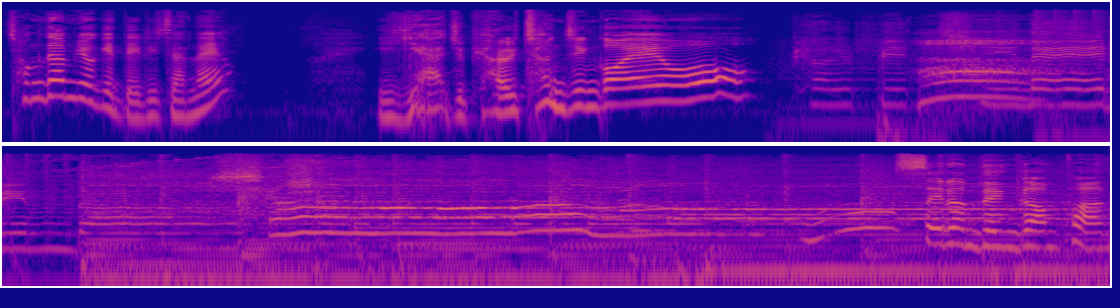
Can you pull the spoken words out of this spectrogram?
청담역에 내리잖아요. 이게 아주 별천진 거예요. 별빛이 내린다. 세련된 간판.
